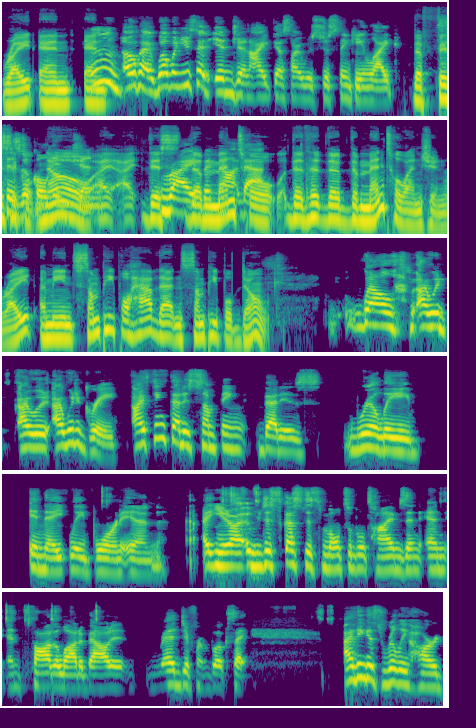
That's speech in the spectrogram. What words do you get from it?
right? And and mm, okay. Well, when you said engine, I guess I was just thinking like the physical. physical no, engine. I, I this Right, the mental the, the the the mental engine, right? I mean, some people have that and some people don't. Well, I would, I would, I would agree. I think that is something that is really innately born in. You know, I've discussed this multiple times and and and thought a lot about it. Read different books. I, I think it's really hard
